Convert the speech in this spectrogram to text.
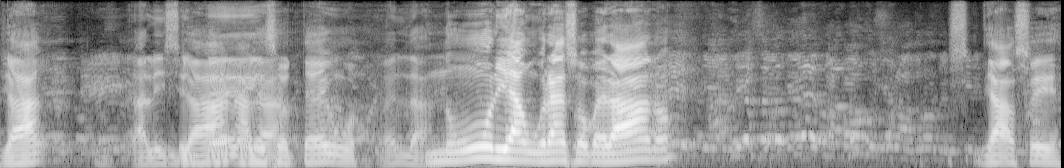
Ya, Alicia ya, Ortega. Alicia Ortega. Nuria, un gran soberano. Ya, sí. Es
